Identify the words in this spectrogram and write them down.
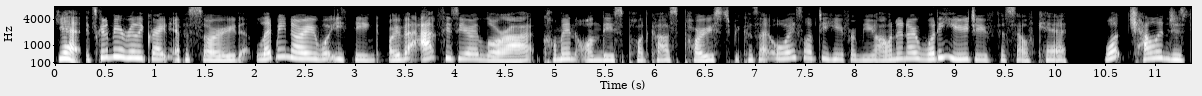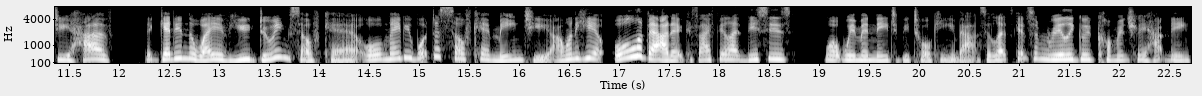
yeah, it's going to be a really great episode. Let me know what you think over at Physio Laura. Comment on this podcast post because I always love to hear from you. I want to know what do you do for self care? What challenges do you have that get in the way of you doing self care? Or maybe what does self care mean to you? I want to hear all about it because I feel like this is what women need to be talking about. So let's get some really good commentary happening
